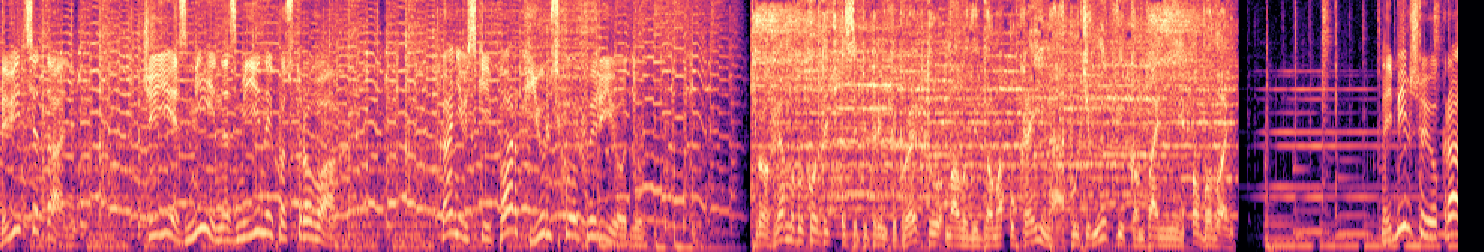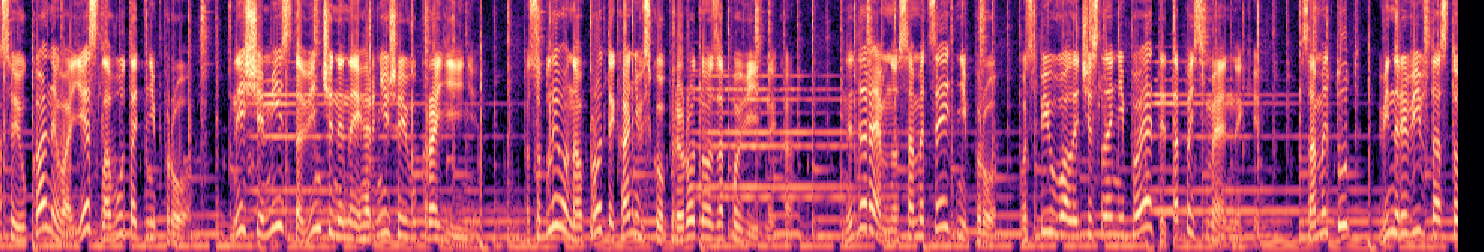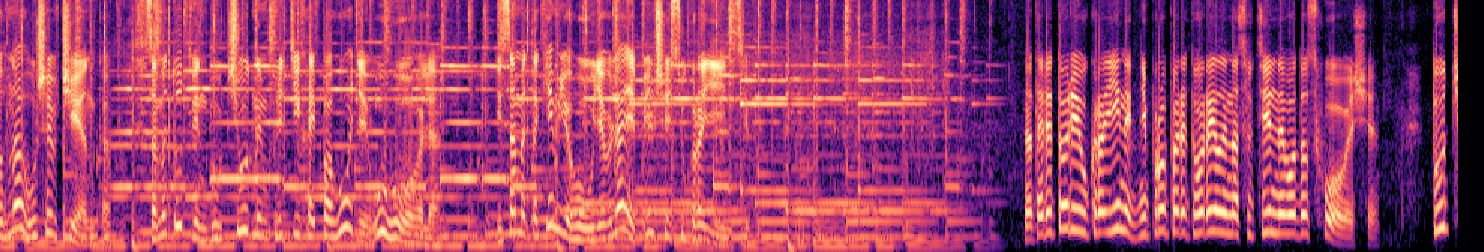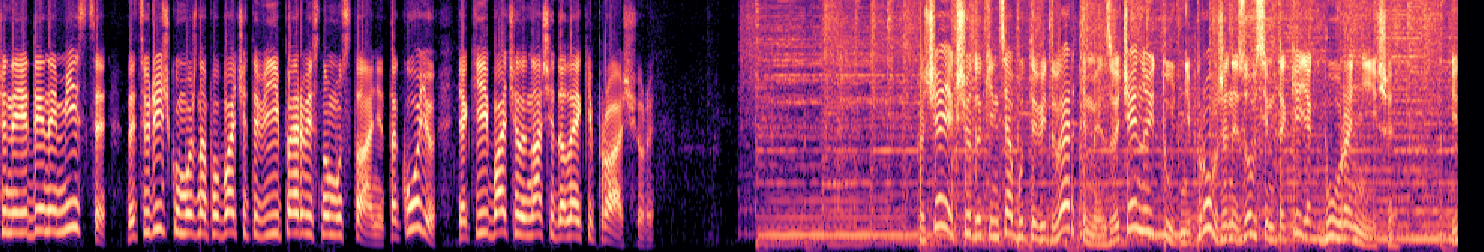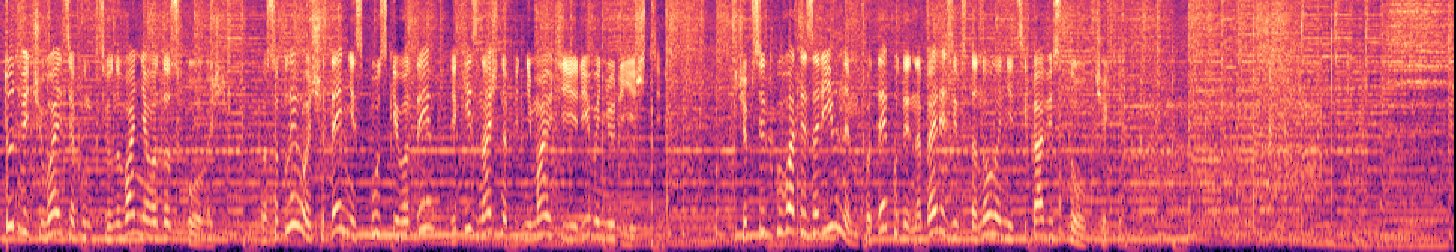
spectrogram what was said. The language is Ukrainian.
Дивіться далі. Чи є змії на Зміїних островах? Канівський парк юрського періоду. Програма виходить за підтримки проекту Маловідома Україна. Путівник від компанії Оболонь. Найбільшою окрасою Канева є Славута Дніпро. Нижче міста він чи не найгарніший в Україні, особливо навпроти Канівського природного заповідника. Недаремно саме цей Дніпро оспівували численні поети та письменники. Саме тут він ревів та стогнав у Шевченка. Саме тут він був чудним при тихій погоді у Гоголя. І саме таким його уявляє більшість українців. На території України Дніпро перетворили на суцільне водосховище. Тут чи не єдине місце, де цю річку можна побачити в її первісному стані, такою, як її бачили наші далекі пращури. Хоча, якщо до кінця бути відвертими, звичайно, і тут Дніпро вже не зовсім такий, як був раніше. І тут відчувається функціонування водосховищ, особливо щоденні спуски води, які значно піднімають її рівень у річці. Щоб слідкувати за рівнем, подекуди на березі встановлені цікаві стовпчики.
